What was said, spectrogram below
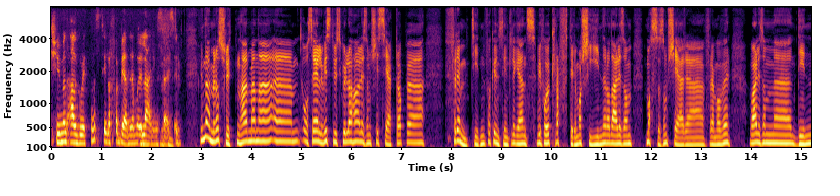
human algorithms til å forbedre våre mm, læringsreiser. Vi nærmer oss slutten her, men Åse Elvis, du skulle ha liksom skissert opp fremtiden for kunstig intelligens. Vi får jo kraftigere maskiner, og det er liksom masse som skjer fremover. Hva er liksom din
